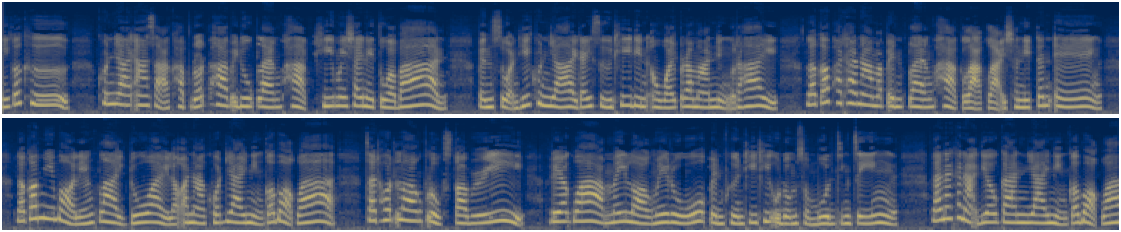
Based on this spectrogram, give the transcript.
นี้ก็คือ คุณยายอาสาขับรถพาไปดูแปลงผักที่ไม่ใช่ในตัวบ้าน เป็นสวนที่คุณยายได้ซื้อที่ดินเอาไว้ประมาณหนึ่งไร่ แล้วก็พัฒนามาเป็นแปลงผักหลากหลายชนิดนั่นเอง แล้วก็มีบ่อเลี้ยงปลาอีกด้วย แล้วอนาคตยายหนิงก็บอกว่า จะทดลองปลูกสตรอเบอรี่เรียกว่าไม่ลองไม่รู้เป็นพื้นที่ที่อุดมสมบูรณ์จริง ๆ และในขณะเดียวกันยายหนิงก็บอกว่า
